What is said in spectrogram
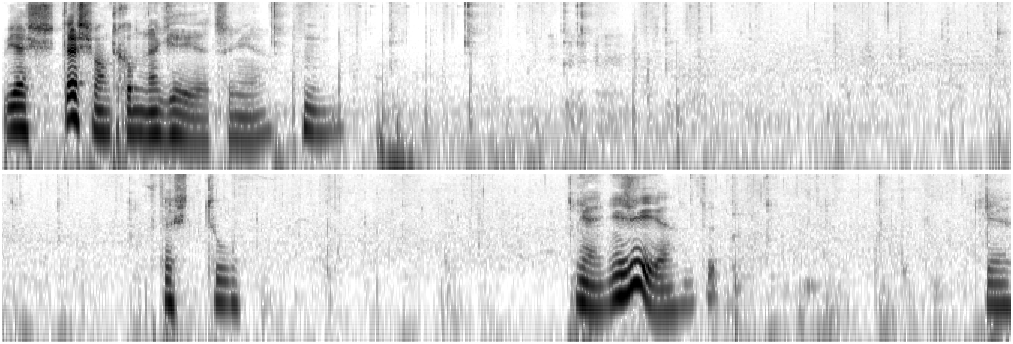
wiesz, też mam taką nadzieję, co nie? Hmm. Ktoś tu... Nie, nie żyje. Gdzie?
